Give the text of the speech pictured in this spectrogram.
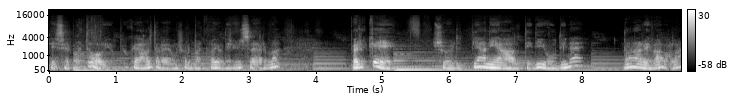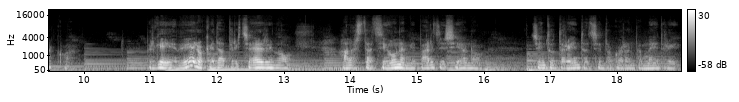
il serbatoio che altro è un serbatoio di riserva perché sui piani alti di Udine non arrivava l'acqua. Perché è vero che da Tricerino alla stazione mi pare ci siano 130-140 metri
